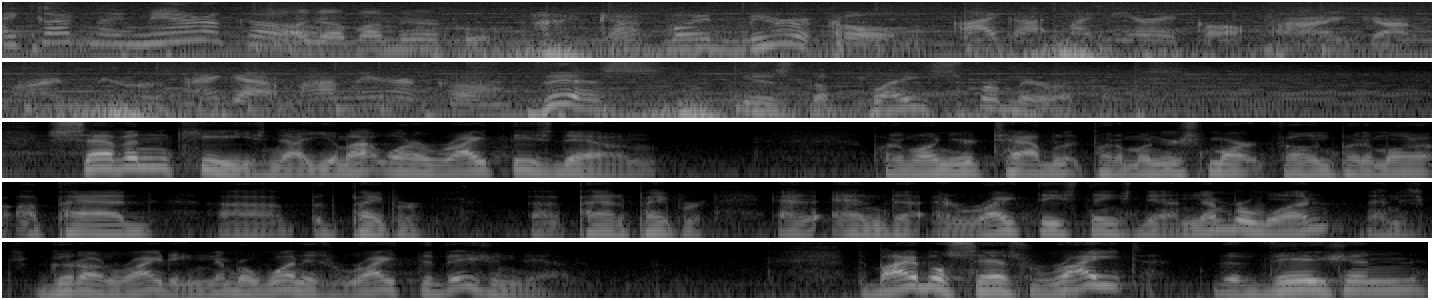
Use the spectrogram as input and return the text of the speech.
I got my miracle. I got my miracle. I got my miracle. I got my miracle. I got my miracle. I got my miracle. This is the place for miracles. Seven keys. Now, you might want to write these down, put them on your tablet, put them on your smartphone, put them on a pad uh, with paper, uh, pad of paper, and, and, uh, and write these things down. Number one, and it's good on writing, number one is write the vision down. The Bible says, write the vision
